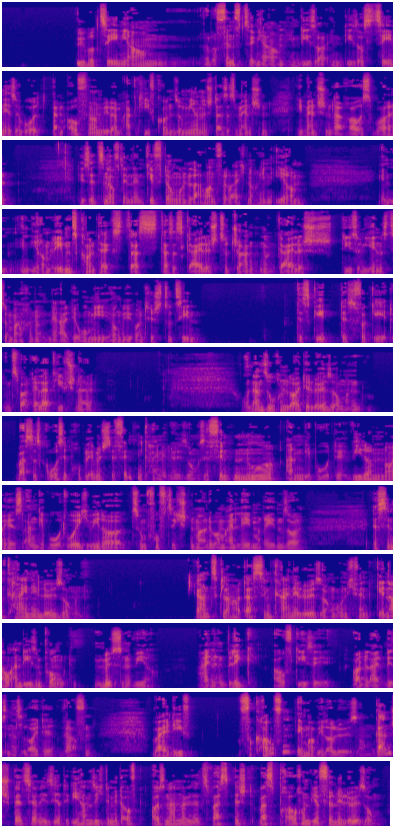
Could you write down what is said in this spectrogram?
über zehn Jahren oder 15 Jahren in dieser, in dieser Szene, sowohl beim Aufhören wie beim aktiv konsumieren ist, dass es Menschen, die Menschen da raus wollen. Die sitzen auf den Entgiftungen und labern vielleicht noch in ihrem in, in ihrem Lebenskontext, dass, dass es geil ist zu junken und geil ist, dies und jenes zu machen und eine alte Omi irgendwie über den Tisch zu ziehen. Das geht, das vergeht und zwar relativ schnell. Und dann suchen Leute Lösungen. Was das große Problem ist, sie finden keine Lösung. Sie finden nur Angebote, wieder ein neues Angebot, wo ich wieder zum 50. Mal über mein Leben reden soll. Das sind keine Lösungen. Ganz klar, das sind keine Lösungen. Und ich finde, genau an diesem Punkt müssen wir einen Blick auf diese Online-Business-Leute werfen. Weil die verkaufen immer wieder Lösungen, ganz spezialisierte. Die haben sich damit auf, auseinandergesetzt, was ist, was brauchen wir für eine Lösung?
